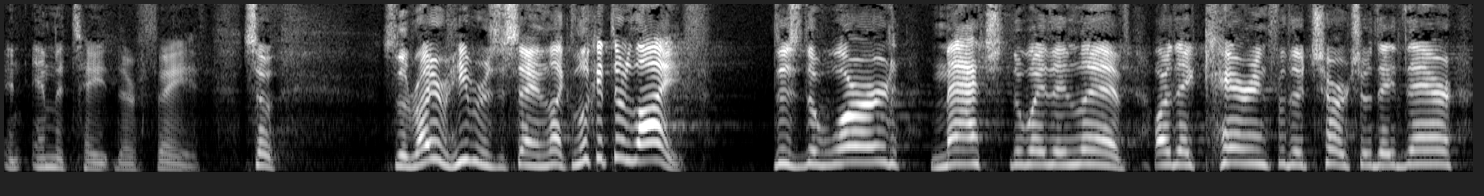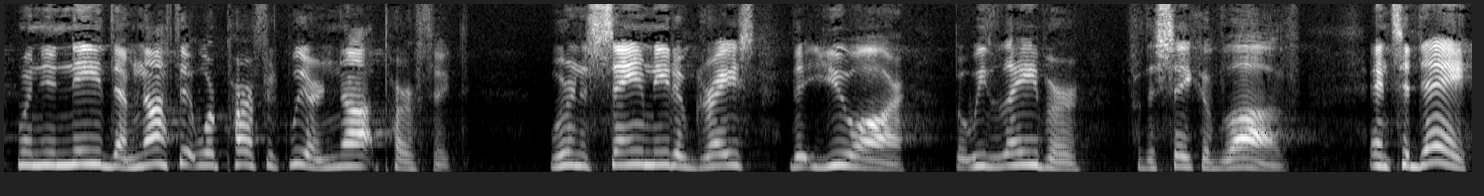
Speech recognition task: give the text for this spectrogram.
and imitate their faith. So, so the writer of Hebrews is saying, like, look at their life. Does the word match the way they live? Are they caring for the church? Are they there when you need them? Not that we're perfect. We are not perfect. We're in the same need of grace that you are but we labor for the sake of love. And today,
